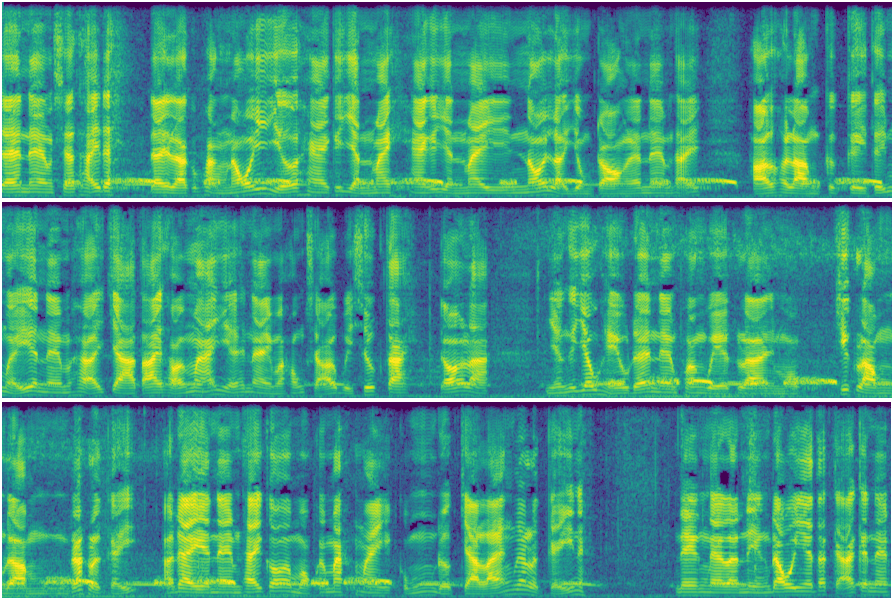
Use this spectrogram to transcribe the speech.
đây anh em sẽ thấy đây. Đây là cái phần nối giữa hai cái dành mây hai cái dành mây nối lại vòng tròn này anh em thấy. Họ họ làm cực kỳ tỉ mỉ anh em có thể chà tay thoải mái như thế này mà không sợ bị xước tay. Đó là những cái dấu hiệu để anh em phân biệt là một chiếc lồng làm rất là kỹ. Ở đây anh em thấy có một cái mắt may cũng được trà láng rất là kỹ nè. Niền này là niền đôi nha tất cả các anh em.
